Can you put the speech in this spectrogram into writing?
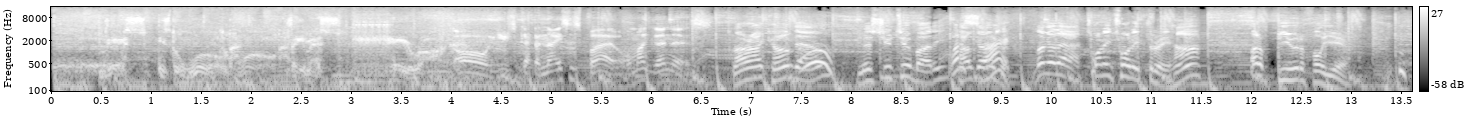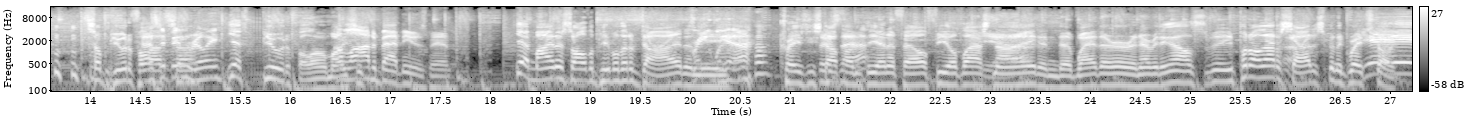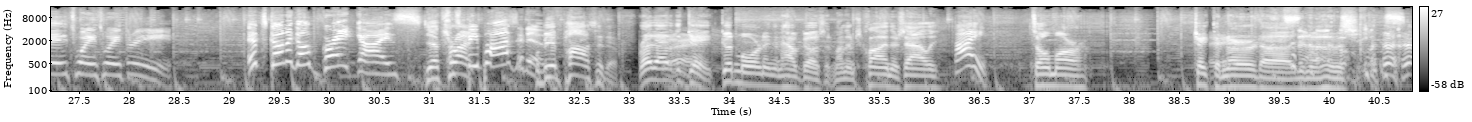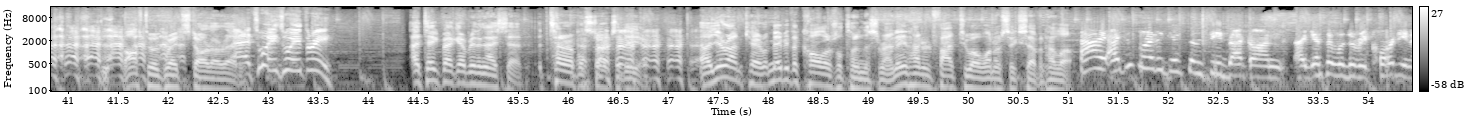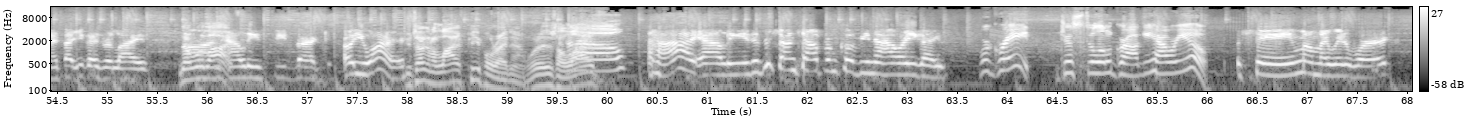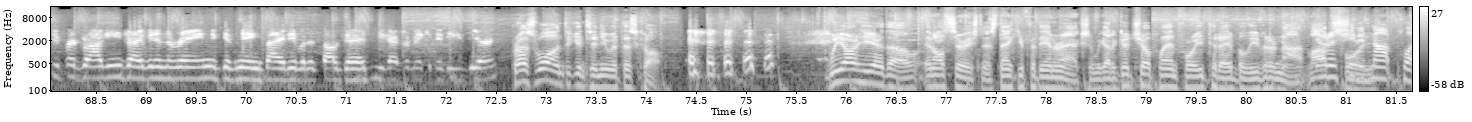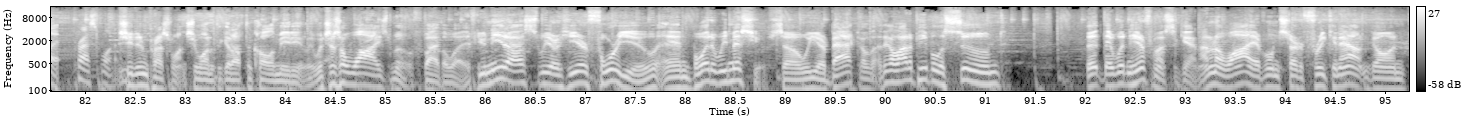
This is the world famous K Rock. Oh, you got the nicest butt. Oh my goodness. All right, calm down. Missed you too, buddy. What a How goes start. it? Look at that, 2023, huh? What a beautiful year. so beautiful. Has it been really? Yes, beautiful. Oh my. A lot of bad news, man. Yeah, minus all the people that have died and Great, the yeah. crazy stuff on the NFL field last Yeah. night and the weather and everything else. You put all that aside, it's been a great start. Yay, 2023. It's gonna go great, guys. Yeah, that's Let's right. Be positive. We're being positive right out of the All right. gate. Good morning, and how goes it? My name's Klein. There's Allie. Hi. It's Omar. Jake the nerd, uh, you know, who is off to a great start already. At 2023. I take back everything I said. A terrible start to the year. Uh, you're on camera. Maybe the callers will turn this around. 800 520 1067. Hello. Hi, I just wanted to give some feedback on. I guess it was a recording. I thought you guys were live. No, we're live. Allie's feedback. Oh, you are. You're talking to live people right now. Where there's a live. Hello. Hi, Allie. This is Chantal from Covina. How are you guys? We're great. Just a little groggy. How are you? Same. On my way to work. Super groggy, driving in the rain. It gives me anxiety, but it's all good. You guys are making it easier. Press one to continue with this call. we are here, though, in all seriousness. Thank you for the interaction. We got a good show planned for you today, believe it or not. Lots Notice for she did you. not pl- press one. She didn't press one. She wanted to get off the call immediately, which is a wise move, by the way. If you need us, we are here for you, and boy, do we miss you. So we are back. I think a lot of people assumed that they wouldn't hear from us again. I don't know why. Everyone started freaking out and going,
